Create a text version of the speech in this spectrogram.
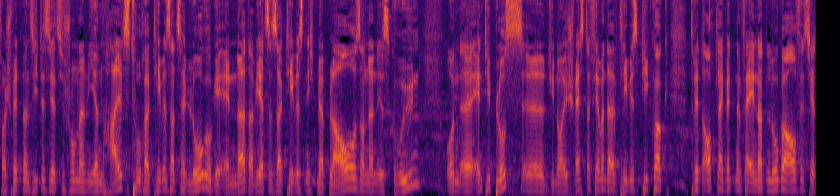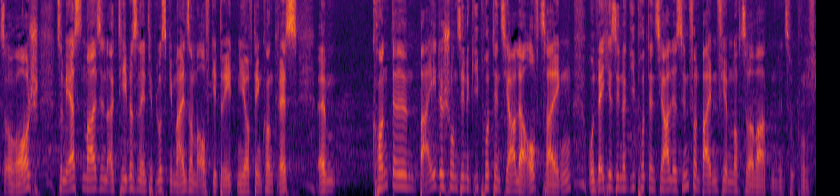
Frau Schmidt, man sieht es jetzt schon an Ihrem Halstuch. Actebis hat sein Logo geändert, aber jetzt ist Actebis nicht mehr blau, sondern ist grün. Und äh, NT Plus, äh, die neue Schwesterfirma der Actebis Peacock, tritt auch gleich mit einem veränderten Logo auf, ist jetzt orange. Zum ersten Mal sind Actebis und NT Plus gemeinsam aufgetreten hier auf dem Kongress. Ähm, konnten beide schon Synergiepotenziale aufzeigen und welche Synergiepotenziale sind von beiden Firmen noch zu erwarten in Zukunft?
